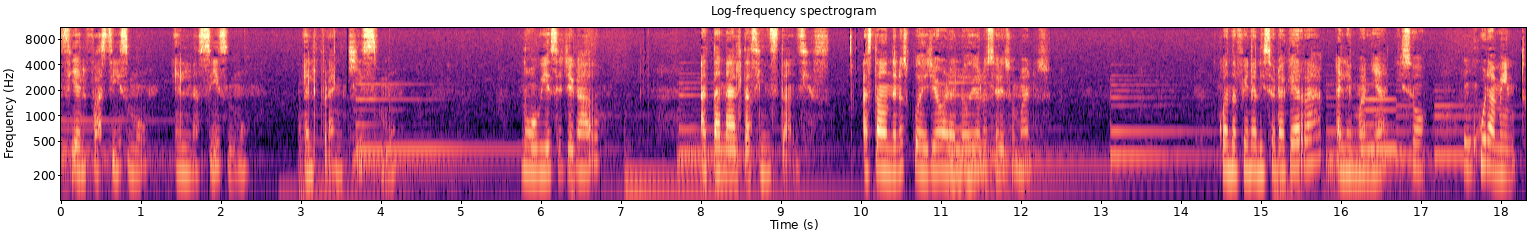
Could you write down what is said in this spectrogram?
si el fascismo, el nazismo, el franquismo no hubiese llegado a tan altas instancias. ¿Hasta dónde nos puede llevar el odio a los seres humanos? Cuando finalizó la guerra, Alemania hizo un juramento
